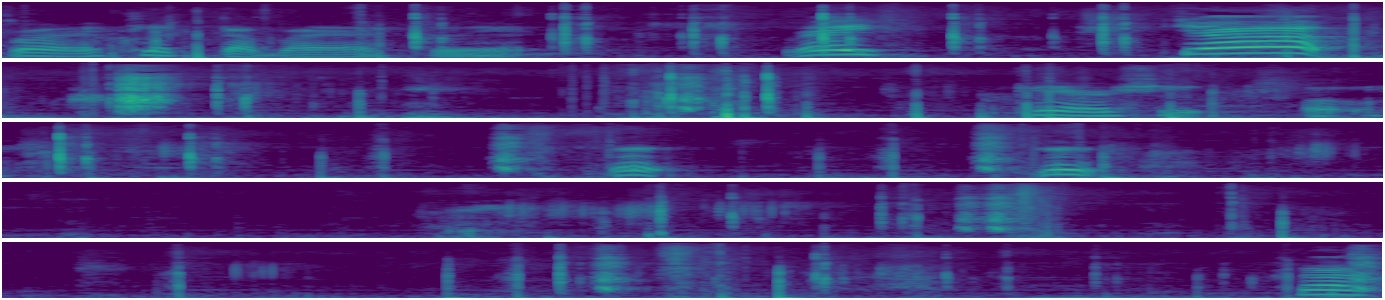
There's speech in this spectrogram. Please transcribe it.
Sorry, I clicked that by accident. Right? Jump! Parachute. Oh. Oh. Ah.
